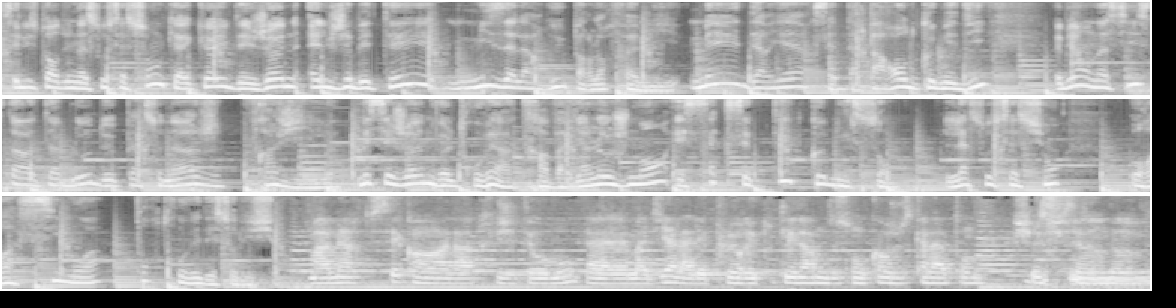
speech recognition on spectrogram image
C'est l'histoire d'une association qui accueille des jeunes LGBT mis à la rue par leur famille. Mais derrière cette apparente comédie, eh bien, on assiste à un tableau de personnages fragiles. Mais ces jeunes veulent trouver un travail, un logement et s'accepter comme ils sont. L'association aura six mois pour trouver des solutions. Ma mère, tu sais, quand elle a appris que j'étais homo, elle m'a dit elle allait pleurer toutes les larmes de son corps jusqu'à la tombe. Je suis un homme.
